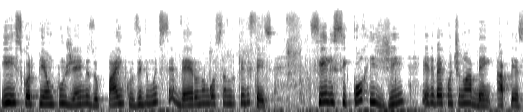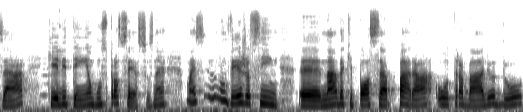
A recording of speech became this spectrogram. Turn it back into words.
e escorpião com gêmeos, o pai, inclusive, muito severo, não gostando do que ele fez. Se ele se corrigir, ele vai continuar bem, apesar que ele tem alguns processos, né? Mas eu não vejo assim é, nada que possa parar o trabalho do,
